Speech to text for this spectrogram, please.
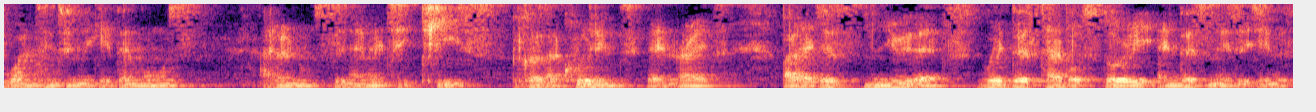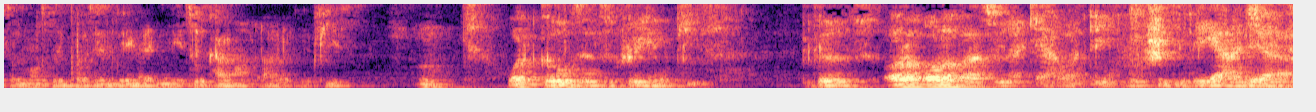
wanting to make it the most, I don't know, cinematic piece because I couldn't then, right? But I just knew that with this type of story and this messaging is the most important thing that needs to come out, out of the piece. Hmm. What goes into creating a piece? Because all of, all of us, we're like, yeah, one thing for shooting the yeah, Yeah.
